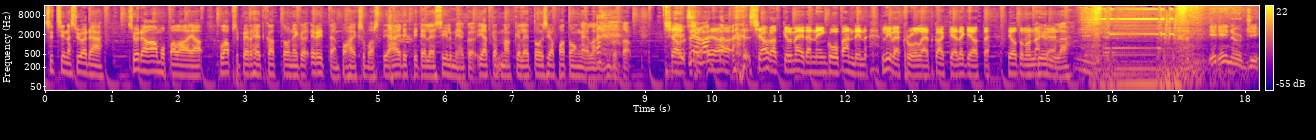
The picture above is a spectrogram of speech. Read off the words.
sit siinä syödään syödään aamupalaa ja lapsiperheet katsoo niin erittäin paheksuvasti ja äidit pitelee silmiä, kun jätkät nakkelee toisia patongeilla. Niin tota, Shout, Se shout, vasta- ja, shout out kyllä meidän niin kuin bändin live crewlle, että kaikkea tekin olette joutunut näkemään. kyllä. Energy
